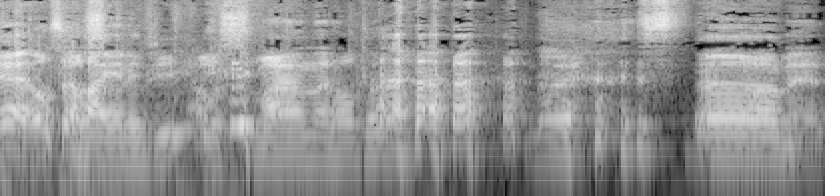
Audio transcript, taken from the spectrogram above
yeah, also high energy. I was smiling that whole time. no, oh man,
